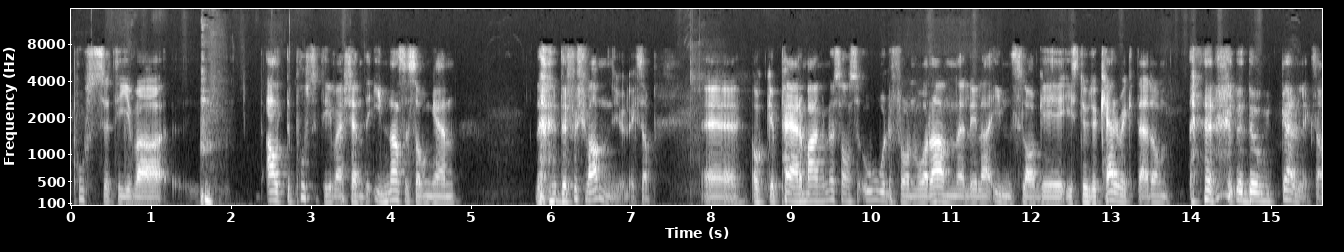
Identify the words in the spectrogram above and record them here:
positiva, allt det positiva jag kände innan säsongen, det, försvann ju liksom. Eh, och Per Magnussons ord från våran lilla inslag i, i Studio Carrick där, de, det dunkar liksom.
